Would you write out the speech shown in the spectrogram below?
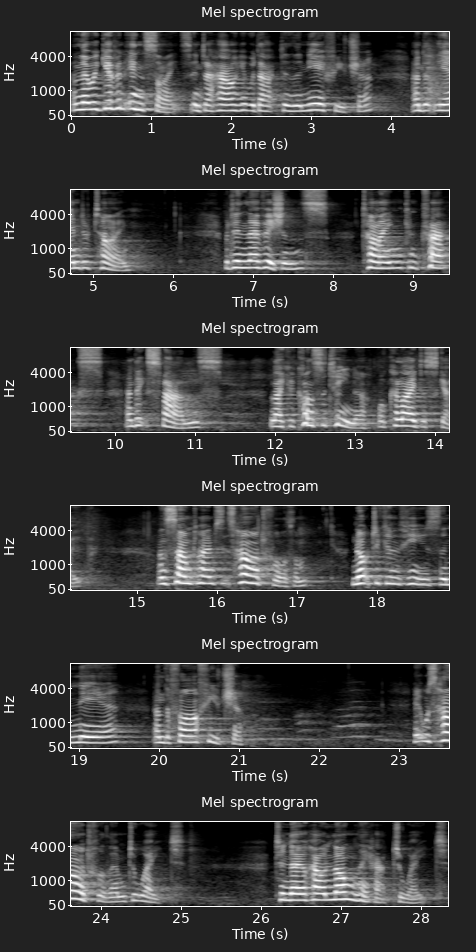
and they were given insights into how he would act in the near future and at the end of time. But in their visions, time contracts and expands like a concertina or kaleidoscope, and sometimes it's hard for them not to confuse the near and the far future. It was hard for them to wait, to know how long they had to wait,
